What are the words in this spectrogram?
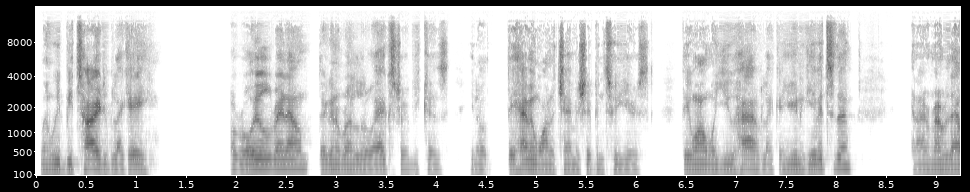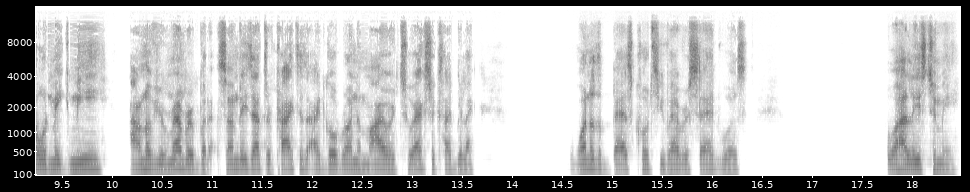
when we'd be tired, you'd be like, "Hey, Arroyo right now, they're gonna run a little extra because you know they haven't won a championship in two years. They want what you have, like, are you're gonna give it to them." And I remember that would make me. I don't know if you remember, but some days after practice, I'd go run a mile or two extra because I'd be like, "One of the best quotes you've ever said was, well, at least to me,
